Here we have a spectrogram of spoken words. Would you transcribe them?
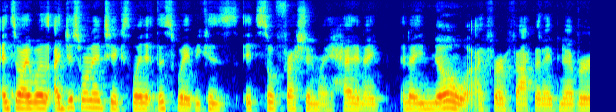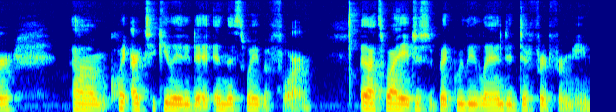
And so i was i just wanted to explain it this way because it's so fresh in my head and i and i know I, for a fact that i've never um, quite articulated it in this way before. And that's why it just like really landed different for me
